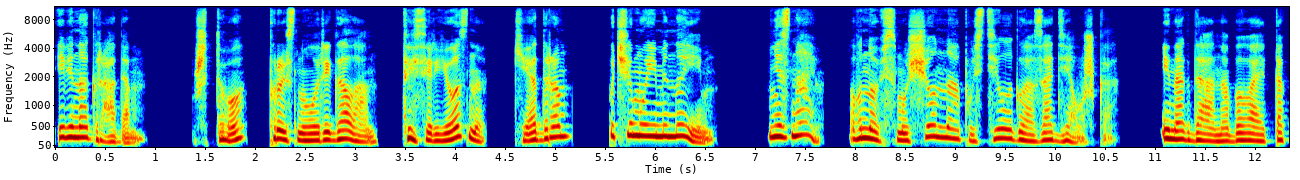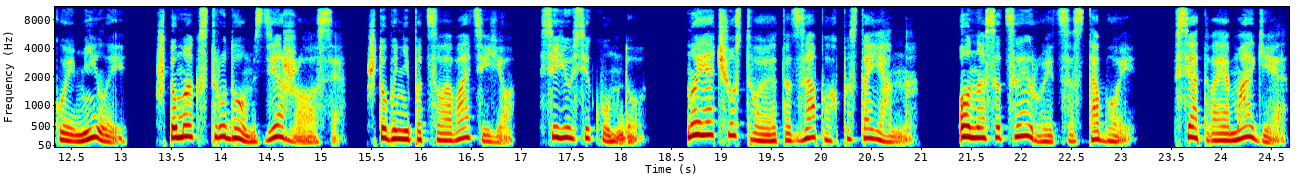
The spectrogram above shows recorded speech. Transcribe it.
и виноградом. «Что?» — прыснул Регалан. «Ты серьезно? Кедром? Почему именно им?» «Не знаю», — вновь смущенно опустила глаза девушка. Иногда она бывает такой милой, что Макс трудом сдерживался, чтобы не поцеловать ее сию секунду. Но я чувствую этот запах постоянно. Он ассоциируется с тобой. Вся твоя магия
